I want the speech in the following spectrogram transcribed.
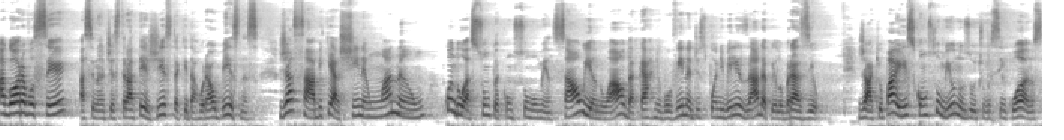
Agora você, assinante estrategista aqui da Rural Business, já sabe que a China é um anão quando o assunto é consumo mensal e anual da carne bovina disponibilizada pelo Brasil, já que o país consumiu nos últimos cinco anos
